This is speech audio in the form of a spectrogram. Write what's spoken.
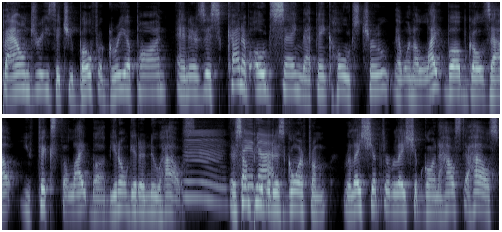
boundaries that you both agree upon. And there's this kind of old saying that I think holds true that when a light bulb goes out, you fix the light bulb. You don't get a new house. Mm, There's some people that. that's going from relationship to relationship, going to house to house.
